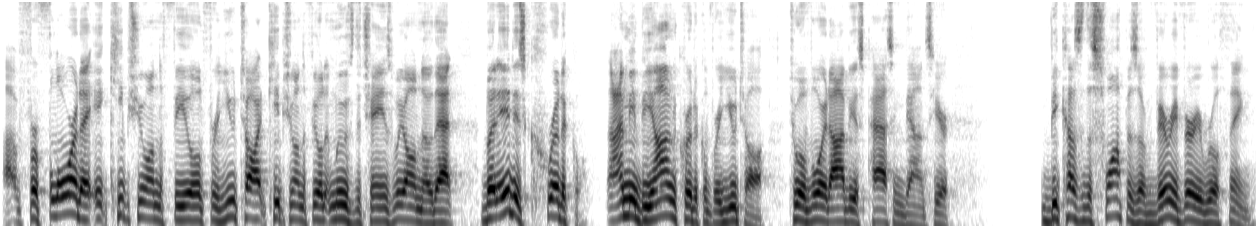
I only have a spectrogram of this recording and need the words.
Uh, for Florida, it keeps you on the field. For Utah, it keeps you on the field. It moves the chains. We all know that. But it is critical I mean beyond critical for Utah, to avoid obvious passing downs here, because the swamp is a very, very real thing.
